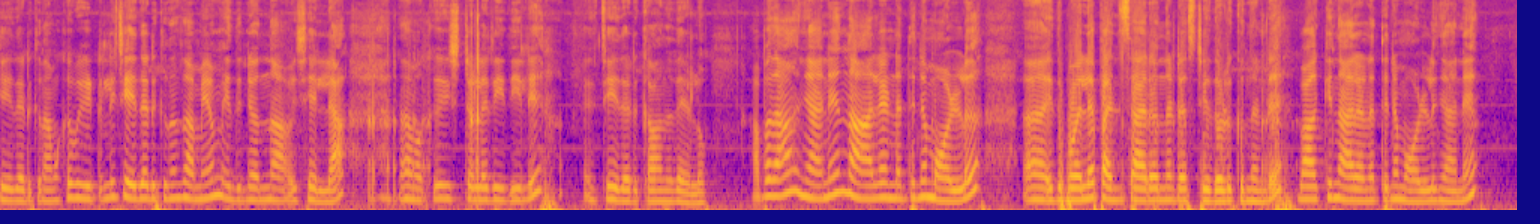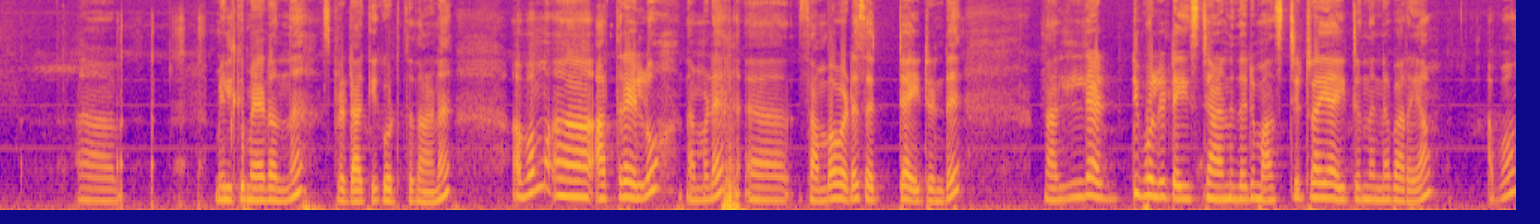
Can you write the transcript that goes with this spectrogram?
ചെയ്തെടുക്കുന്നത്. നമുക്ക് വീട്ടിൽ ചെയ്തെടുക്കുന്ന സമയം ഇതിന്റെ ഒന്നും ആവശ്യമില്ല. നമുക്ക് ഇഷ്ടമുള്ള രീതിയിൽ ചെയ്തെടുക്കാവുന്നതേ ഉള്ളൂ. അപ്പോൾ അതാ ഞാൻ നാലെണ്ണത്തിന്റെ മുകളിൽ ഇതുപോലെ പഞ്ചസാര ഒന്ന് ടെസ്റ്റ് ചെയ്ത് കൊടുക്കുന്നുണ്ട്. ബാക്കി നാലെണ്ണത്തിന്റെ മുകളിൽ ഞാൻ മിൽക്ക് മെയ്ഡ് ഒന്ന് സ്പ്രെഡാക്കി കൊടുത്തതാണ്. അപ്പം അത്രയേ ഉള്ളൂ. നമ്മുടെ സംഭവം ഇവിടെ സെറ്റായിട്ടുണ്ട് നല്ല അടിപൊളി ടേസ്റ്റാണ് ഇതൊരു മസ്റ്റ് ട്രൈ ഐറ്റം തന്നെ പറയാം. അപ്പം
